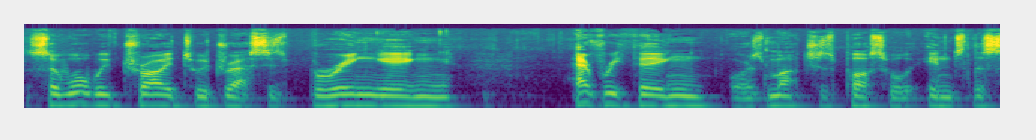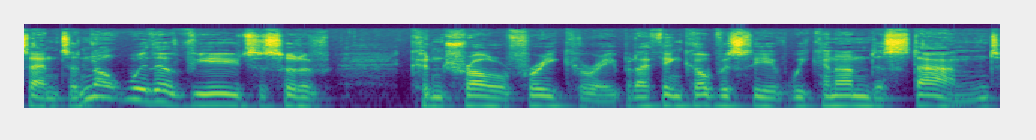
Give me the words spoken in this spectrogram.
So what we've tried to address is bringing everything or as much as possible into the centre, not with a view to sort of control freakery, but I think obviously if we can understand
